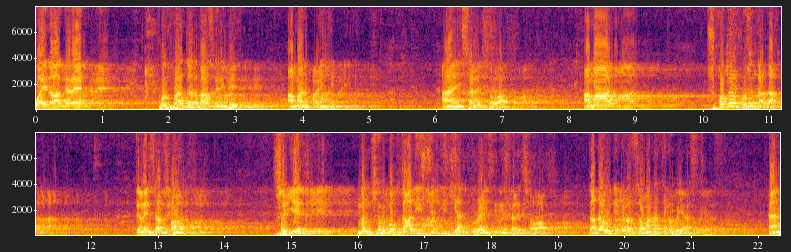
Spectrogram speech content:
পয়লা করেন ফুরফা দরবার শরীফে আমার বাড়িতে। হ্যাঁ এই সালের সবাব আমার সতেরো বছর দাদা। তেনাই সাল সব সৈয়দ মনসুর বগদাদি সিদ্দিকি আল কুরাইসির ইসালের সবাব দাদা হুজির জমানা থেকে হয়ে আসছে। হ্যাঁ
